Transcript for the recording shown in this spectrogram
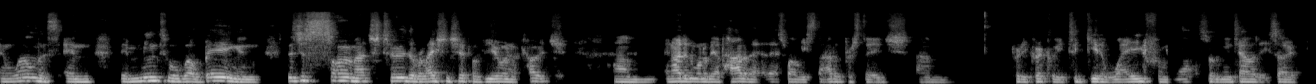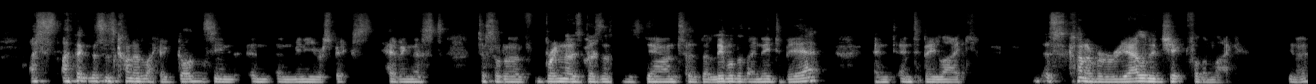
and wellness and their mental well-being. And there's just so much to the relationship of you and a coach. Um, and i didn't want to be a part of that. That's why we started prestige um, pretty quickly to get away from that sort of mentality. So I think this is kind of like a godsend in, in many respects having this to sort of bring those businesses down to the level that they need to be at and, and to be like it's kind of a reality check for them like you know?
